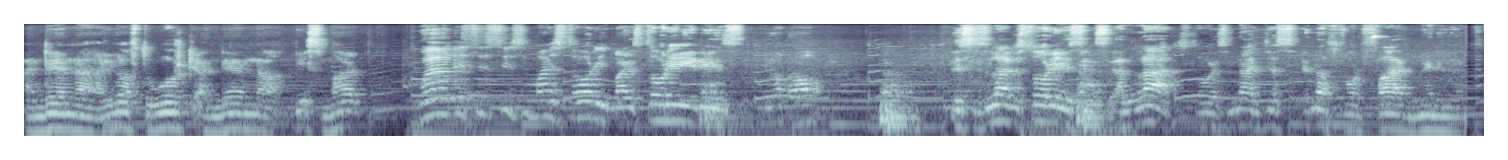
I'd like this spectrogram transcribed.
and then uh, you have to work and then uh, be smart. Well, this is, this is my story. My story is, you know, this is life story. It's, it's a lot, so it's not just enough for five minutes.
